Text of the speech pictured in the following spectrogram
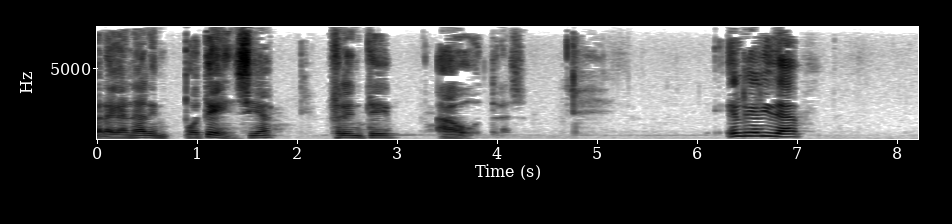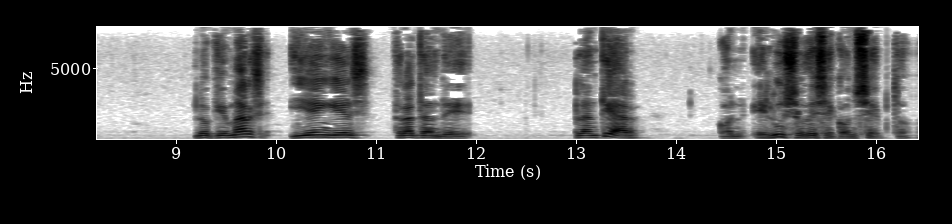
para ganar en potencia frente a otras. En realidad, lo que Marx y Engels tratan de plantear con el uso de ese concepto,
